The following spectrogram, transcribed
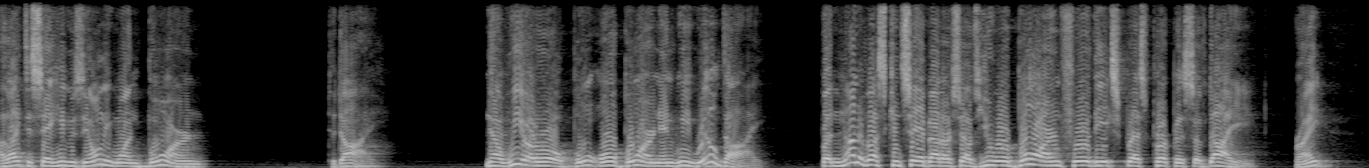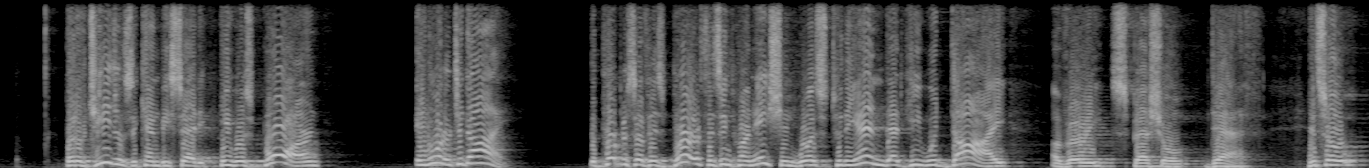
I like to say he was the only one born to die. Now, we are all, bo- all born and we will die, but none of us can say about ourselves, you were born for the express purpose of dying, right? But of Jesus, it can be said, he was born in order to die. The purpose of his birth, his incarnation, was to the end that he would die a very special death. And so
